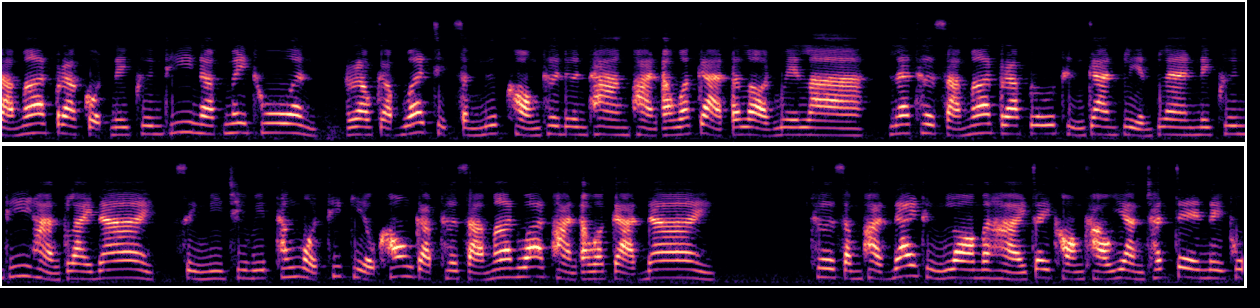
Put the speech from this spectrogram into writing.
สามารถปรากฏในพื้นที่นับไม่ถ้วน เรากับว่าจิตสำนึกของเธอเดินทางผ่านอวกาศตลอดเวลา และเธอสามารถรับรู้ถึงการเปลี่ยนแปลงในพื้นที่ห่างไกลได้ สิ่งมีชีวิตทั้งหมดที่เกี่ยวข้องกับเธอสามารถวาดผ่านอวกาศได้ เธอสัมผัสได้ถึงลมหายใจของเขาอย่างชัดเจนในภู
